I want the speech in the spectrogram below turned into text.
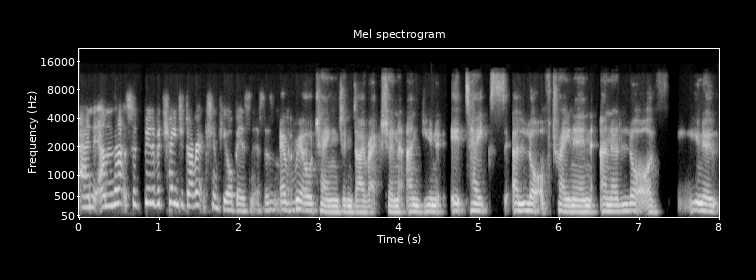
and and that's a bit of a change of direction for your business isn't it a real change in direction and you know it takes a lot of training and a lot of you know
